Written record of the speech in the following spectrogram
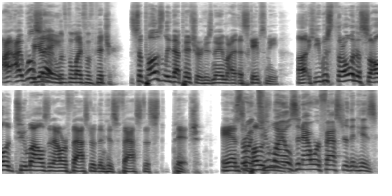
I, I will we gotta say, live the life of the pitcher. Supposedly that pitcher whose name uh, escapes me, uh, he was throwing a solid two miles an hour faster than his fastest pitch, and supposedly two miles an hour faster than his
